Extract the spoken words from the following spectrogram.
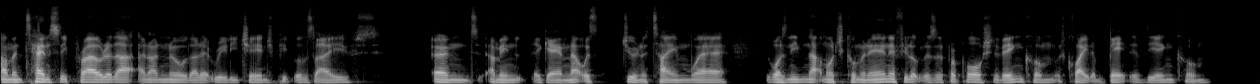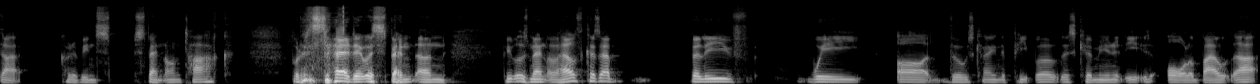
I'm intensely proud of that, and I know that it really changed people's lives. And I mean, again, that was during a time where there wasn't even that much coming in. If you looked as a proportion of income, it was quite a bit of the income that could have been spent on talk, but instead it was spent on people's mental health. Because I believe we are those kind of people. This community is all about that,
